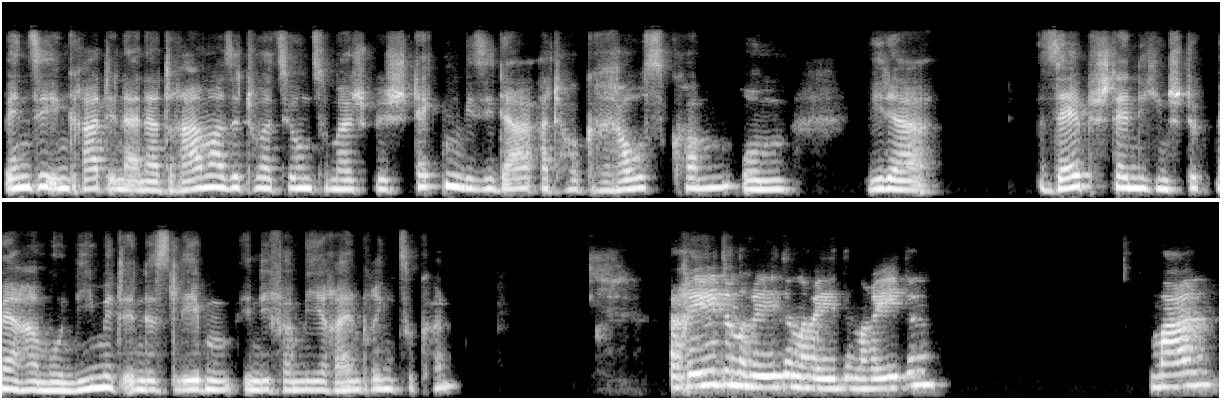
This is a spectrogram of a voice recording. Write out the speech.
Wenn sie gerade in einer Dramasituation zum Beispiel stecken, wie sie da ad hoc rauskommen, um wieder selbstständig ein Stück mehr Harmonie mit in das Leben, in die Familie reinbringen zu können? Reden, reden, reden, reden. Mal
